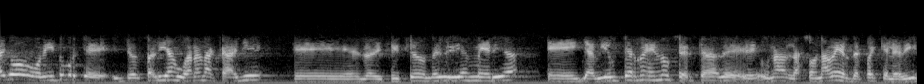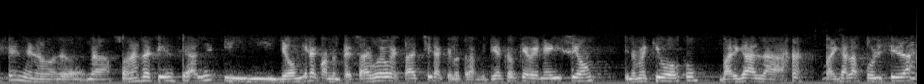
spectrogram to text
algo bonito porque yo salía a jugar a la calle eh, el edificio donde vivía en Mérida, eh, ya había un terreno cerca de una la zona verde, pues que le dicen en, las zonas residenciales. Y yo, mira, cuando empezó el juego de Táchira, que lo transmitía creo que Venevisión, si no me equivoco, valga la, valga la publicidad,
